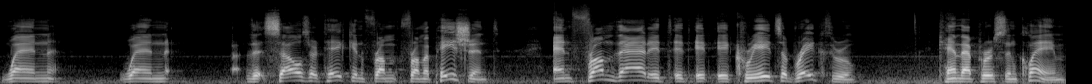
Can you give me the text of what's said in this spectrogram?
when when uh, the cells are taken from from a patient and from that it it, it, it creates a breakthrough can that person claim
